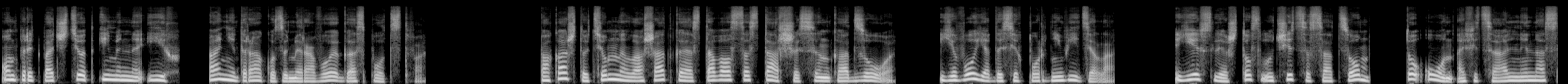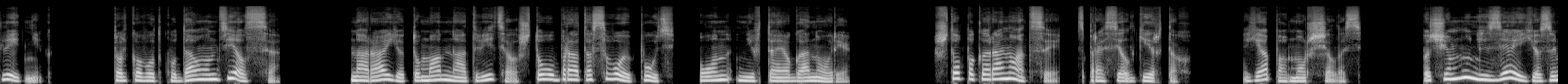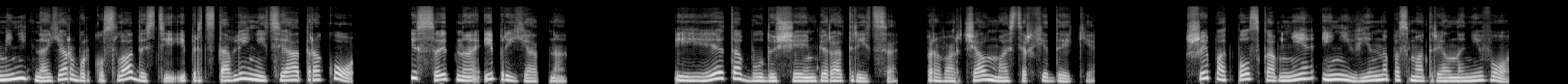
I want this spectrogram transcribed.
Он предпочтет именно их, а не драку за мировое господство. Пока что темной лошадкой оставался старший сын Кадзуо. Его я до сих пор не видела. Если что случится с отцом, то он официальный наследник. Только вот куда он делся? Нарайо туманно ответил, что у брата свой путь, он не в Тайоганоре. «Что по коронации?» – спросил Гиртах. Я поморщилась. Почему нельзя ее заменить на ярмарку сладостей и представлений театра Ко? И сытно, и приятно. «И это будущая императрица», – проворчал мастер Хидеки. Шип отполз ко мне и невинно посмотрел на него.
